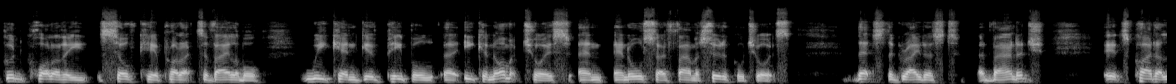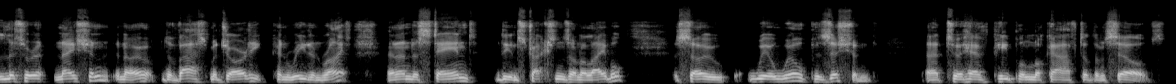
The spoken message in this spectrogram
good quality self care products available, we can give people uh, economic choice and and also pharmaceutical choice. That's the greatest advantage. It's quite a literate nation. You know, the vast majority can read and write and understand the instructions on a label. So we're well positioned uh, to have people look after themselves.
